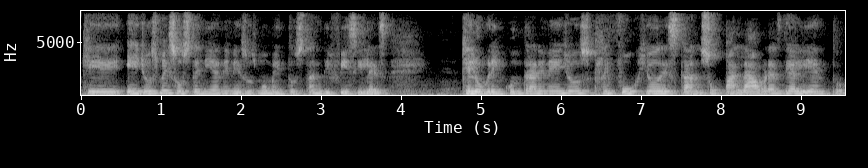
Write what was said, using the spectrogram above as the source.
que ellos me sostenían en esos momentos tan difíciles, que logré encontrar en ellos refugio, descanso, palabras de aliento,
